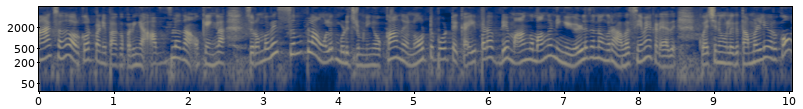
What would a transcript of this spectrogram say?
மேக்ஸ் வந்து ஒர்க் அவுட் பண்ணி பார்க்க போகிறீங்க அவ்வளோதான் ஓகேங்களா ஸோ ரொம்பவே சிம்பிளாக உங்களுக்கு முடிச்சிடும் நீங்கள் உட்காந்து நோட்டு போட்டு கைப்பட அப்படியே மாங்க மாங்க நீங்கள் எழுதணுங்கிற அவசியமே கிடையாது. கொஷின் உங்களுக்கு தமிழ்லேயும் இருக்கும்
